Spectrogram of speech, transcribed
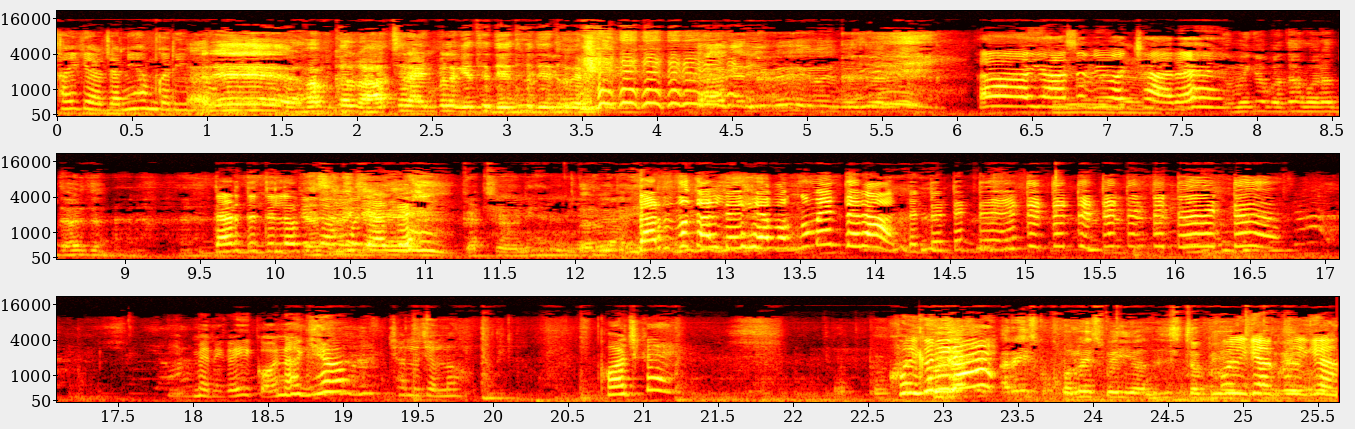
सही कह जानी हम गरीब अरे हम कल रात से लाइन पे लगे थे दे दो दे दो क्या गरीब है। हैं। यहाँ से व्यू अच्छा आ रहा है तुम्हें क्या पता हमारा दर्द दर्द दिलों के कम हो जाते हैं हैं दर्द तो कल देख लिया मैं तेरा मैंने कहा ये कौन आ गया? चलो चलो। पहुँच गए? खुल क्यों नहीं रहा है अरे इसको खोलो इस पे है। खुल गया, खुल गया।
